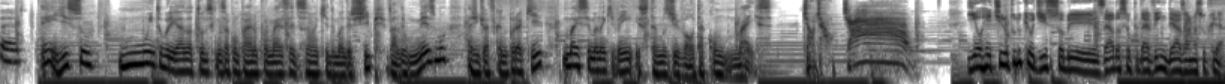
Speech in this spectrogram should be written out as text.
Certo. É isso. Muito obrigado a todos que nos acompanharam por mais essa edição aqui do Mothership. Valeu mesmo. A gente vai ficando por aqui, mas semana que vem estamos de volta com mais. Tchau, tchau. Tchau! E eu retiro tudo que eu disse sobre Zelda se eu puder vender as armas que eu criar.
